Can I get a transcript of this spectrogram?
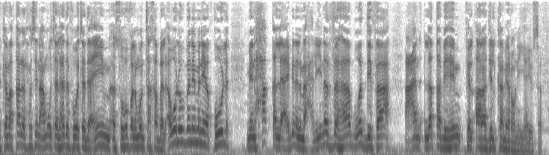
كما قال الحسين عموته الهدف هو تدعيم صفوف المنتخب الأول وبين من يقول من حق اللاعبين المحليين الذهاب والدفاع عن لقبهم في الأراضي الكاميرونية يوسف.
